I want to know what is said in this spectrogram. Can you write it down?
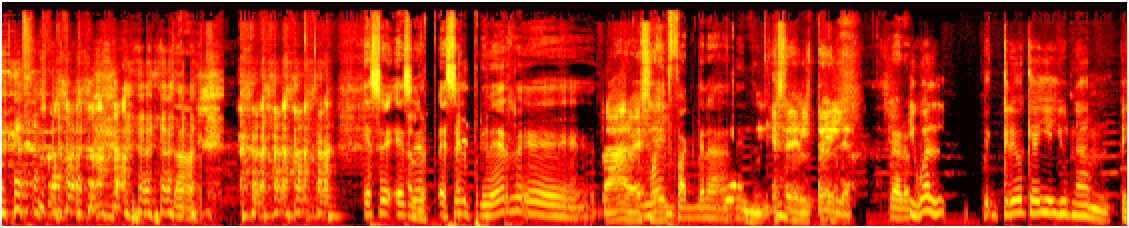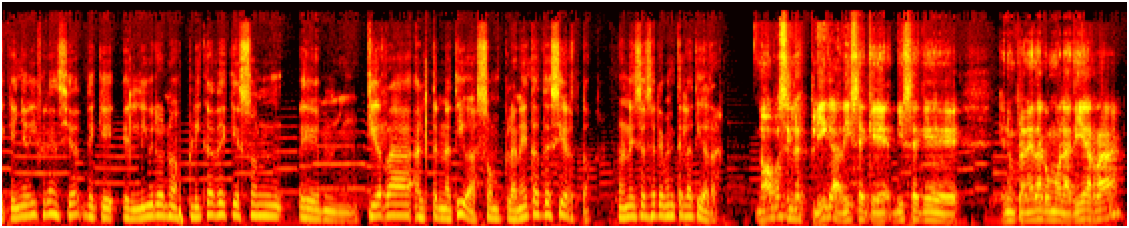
Ese, ese es, el, es el primer eh, Claro, el, mindfuck de la. ese es el trailer. Claro. Igual, creo que ahí hay una pequeña diferencia de que el libro nos explica de que son em, tierras alternativas, son planetas desiertos, no necesariamente la Tierra. No, pues si lo explica, dice que, dice que en un planeta como la Tierra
